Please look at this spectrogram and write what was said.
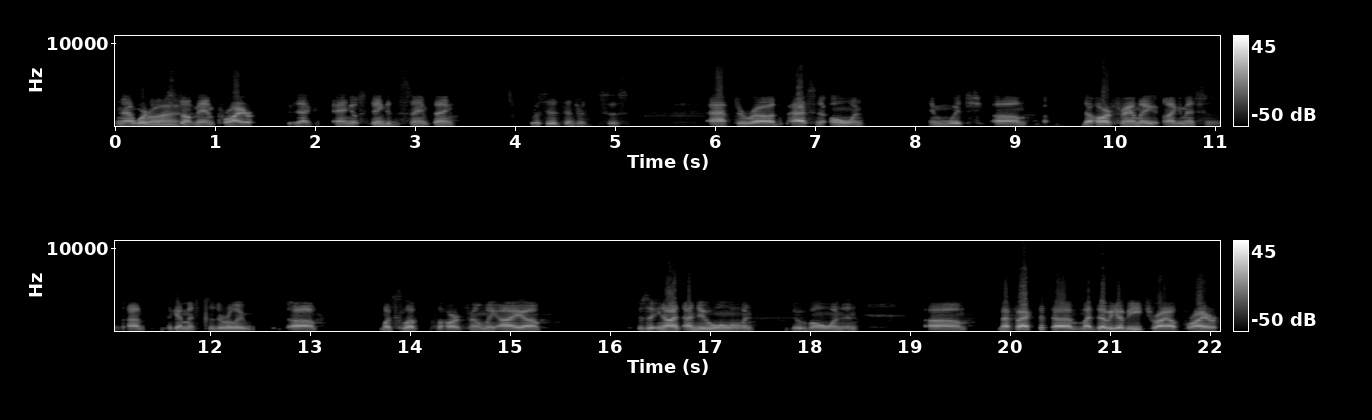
And I worked Right. with a stuntman prior to that, and you'll Sting did the same thing. Was his entrances after uh, the passing of Owen, in which um, the Hart family, like I mentioned, I think I mentioned it earlier. Uh, much love for the Hart family. I uh, was, you know, I, I knew Owen, knew of Owen, and um, matter of fact, uh, my WWE tryout prior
